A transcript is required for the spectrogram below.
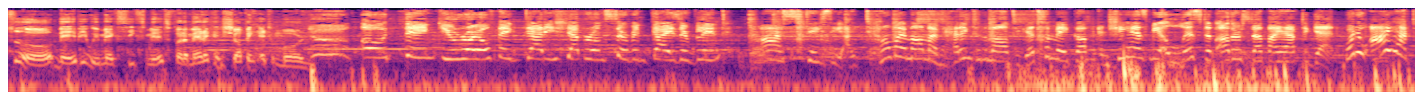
so maybe we make 6 minutes for American shopping at mall. Oh, thank you, Royal Fake Daddy Chaperone Servant Geyser Blint. Ah, Stacy, I tell my mom I'm heading to the mall to get some makeup, and she hands me a list of other stuff I have to get. What do I have to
